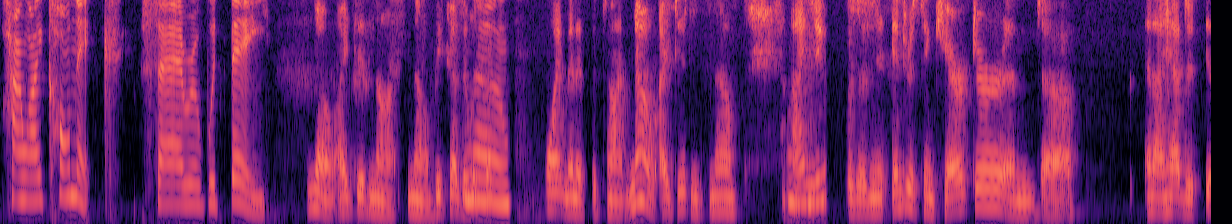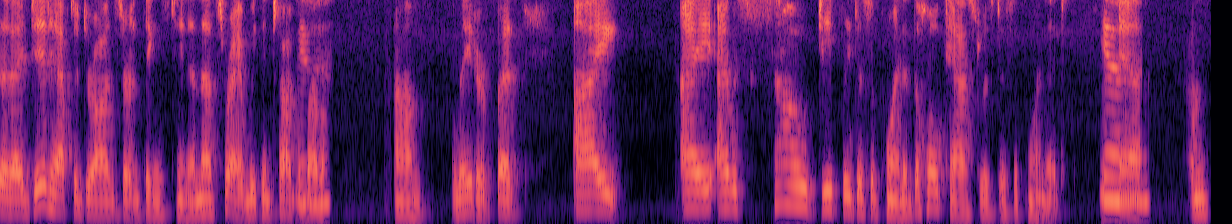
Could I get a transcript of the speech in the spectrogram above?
how iconic Sarah would be? No, I did not. No, because it was such No. appointment at the time. No, I didn't. No, I Mm-hmm. knew it was an interesting character, and uh, and I had to that I did have to draw on certain things, Tina. And that's right. We can talk about it um, later. But I, I, I was so deeply disappointed. The whole cast was disappointed. Yeah. And um,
